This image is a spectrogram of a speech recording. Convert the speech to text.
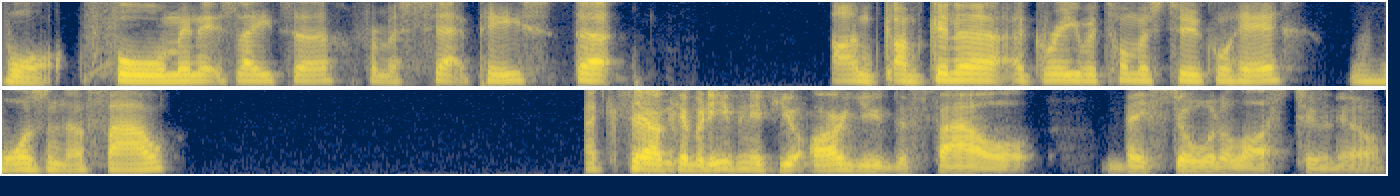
what, four minutes later from a set piece that I'm I'm gonna agree with Thomas Tuchel here, wasn't a foul. So, yeah, okay, but even if you argued the foul, they still would have lost 2 0.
